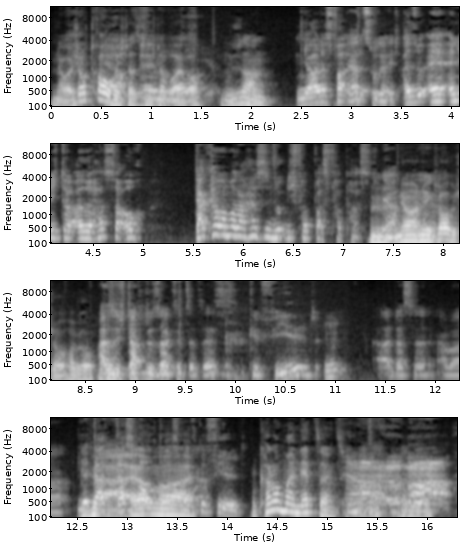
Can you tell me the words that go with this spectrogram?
Ja, war ich auch traurig, Ja, dass ich nicht ähm, dabei war. Muss ich sagen. Ja, das war. Ja, zu Recht. Also äh, ehrlich, da, also hast du auch. Da kann man mal sagen, hast du wirklich was verpasst. Hm, Ja. Ja, nee, Ja. glaube ich auch. Ich auch Also ich dachte, du sagst jetzt als erstes gefehlt, Mhm. äh, dass er, aber Ja, da, Ja, das hör auch, du hast auch gefehlt. Man kann auch mal nett sein zu mir. Ja, ne? Also.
